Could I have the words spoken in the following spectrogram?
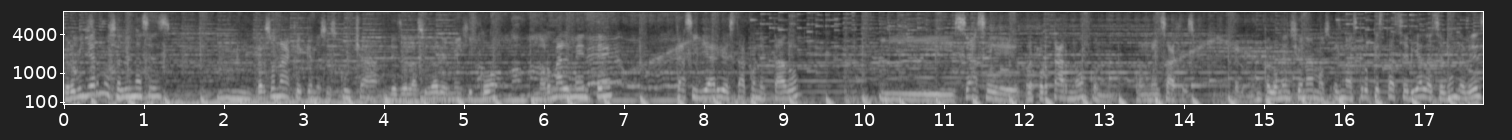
pero Guillermo Salinas es un personaje que nos escucha desde la Ciudad de México. Normalmente, casi diario está conectado se hace reportar ¿no? con, con mensajes. Pero nunca lo mencionamos. Es más, creo que esta sería la segunda vez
